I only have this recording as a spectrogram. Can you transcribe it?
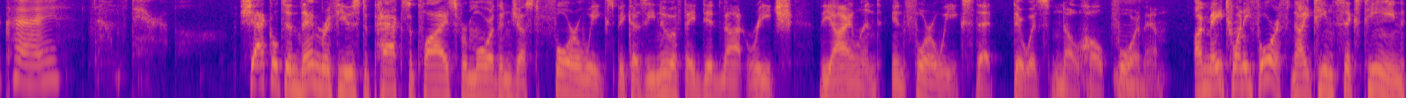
okay, sounds terrible. Shackleton then refused to pack supplies for more than just four weeks because he knew if they did not reach the island in four weeks that there was no hope for them. On May 24th, 1916,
